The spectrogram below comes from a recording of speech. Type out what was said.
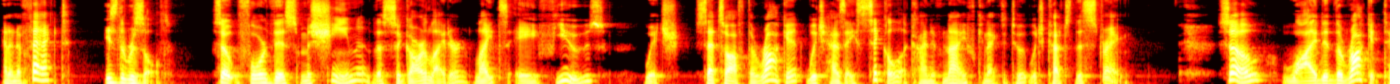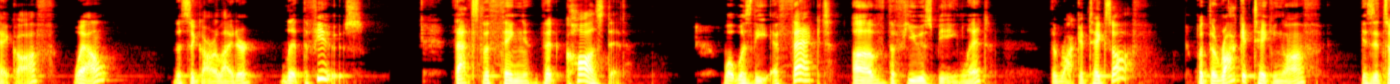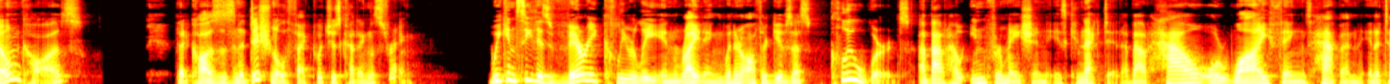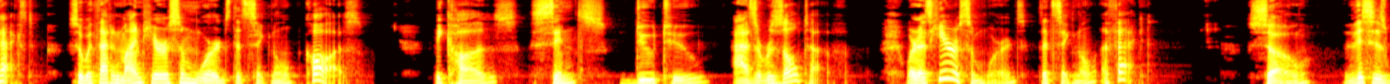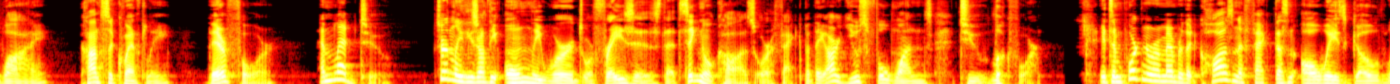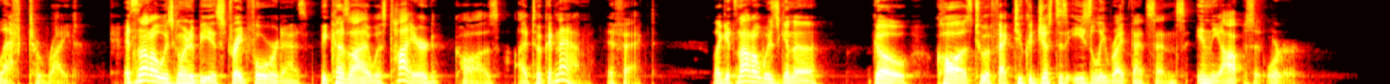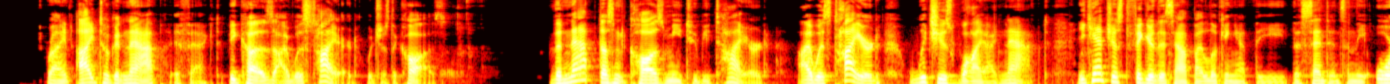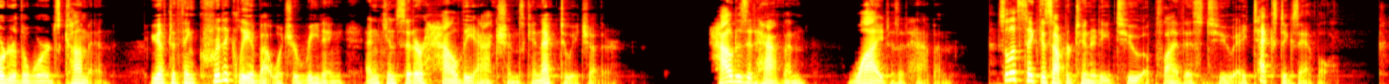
and an effect is the result. So, for this machine, the cigar lighter lights a fuse which sets off the rocket, which has a sickle, a kind of knife connected to it, which cuts this string. So, why did the rocket take off? Well, the cigar lighter lit the fuse. That's the thing that caused it. What was the effect of the fuse being lit? The rocket takes off. But the rocket taking off is its own cause that causes an additional effect, which is cutting the string. We can see this very clearly in writing when an author gives us clue words about how information is connected, about how or why things happen in a text. So, with that in mind, here are some words that signal cause because, since, due to, as a result of. Whereas here are some words that signal effect. So, this is why, consequently, therefore, and led to. Certainly, these aren't the only words or phrases that signal cause or effect, but they are useful ones to look for. It's important to remember that cause and effect doesn't always go left to right. It's not always going to be as straightforward as, because I was tired, cause, I took a nap, effect. Like, it's not always going to go cause to effect. You could just as easily write that sentence in the opposite order. Right? I took a nap, effect, because I was tired, which is the cause. The nap doesn't cause me to be tired. I was tired, which is why I napped. You can't just figure this out by looking at the, the sentence and the order the words come in. You have to think critically about what you're reading and consider how the actions connect to each other. How does it happen? Why does it happen? So let's take this opportunity to apply this to a text example.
